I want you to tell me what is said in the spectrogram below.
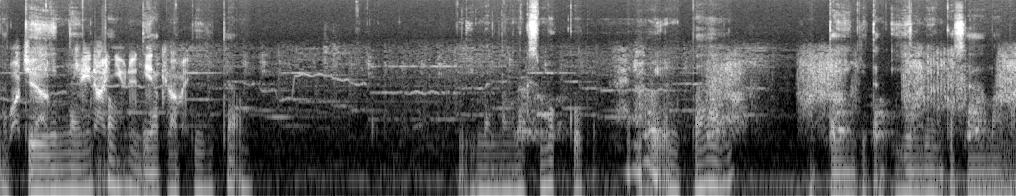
Nag-K9 pa. Hindi ako nakita. oh. Hindi man lang nag-smoke ko. Ano yun pa? Tayin kitang i-heal mo yung kasama mo.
